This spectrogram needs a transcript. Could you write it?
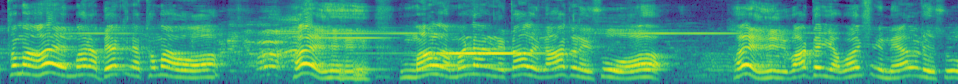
ખમા હે મારા ભેટને ખમાવો હે મારા મંડાણને કાલે નાગણે શું હે? વાઘરિયા વંશની મેલડી શું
